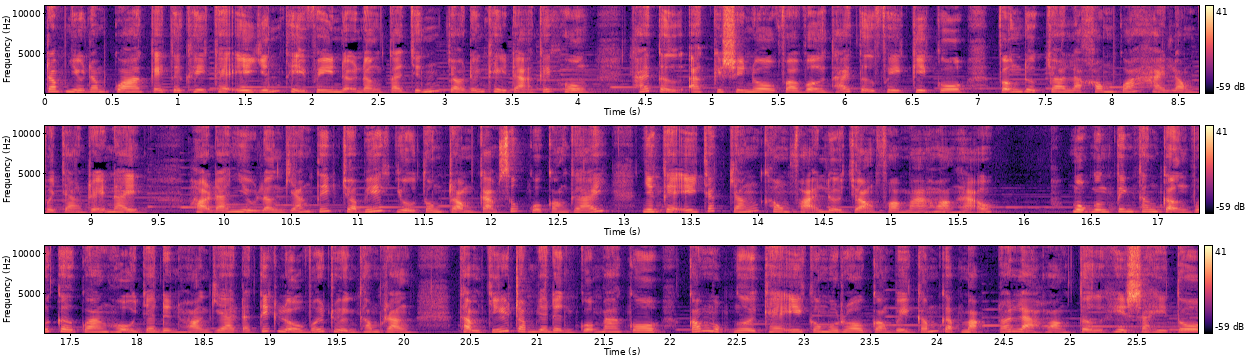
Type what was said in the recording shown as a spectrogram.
Trong nhiều năm qua, kể từ khi Kei dính thị phi nợ nần tài chính cho đến khi đã kết hôn, Thái tử Akishino và vợ Thái tử Phi Kiko vẫn được cho là không quá hài lòng về chàng rể này. Họ đã nhiều lần gián tiếp cho biết dù tôn trọng cảm xúc của con gái, nhưng Kei chắc chắn không phải lựa chọn phò mã hoàn hảo. Một nguồn tin thân cận với cơ quan hộ gia đình hoàng gia đã tiết lộ với truyền thông rằng, thậm chí trong gia đình của Mako, có một người Kei Komuro còn bị cấm gặp mặt đó là hoàng tử Hisahito,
